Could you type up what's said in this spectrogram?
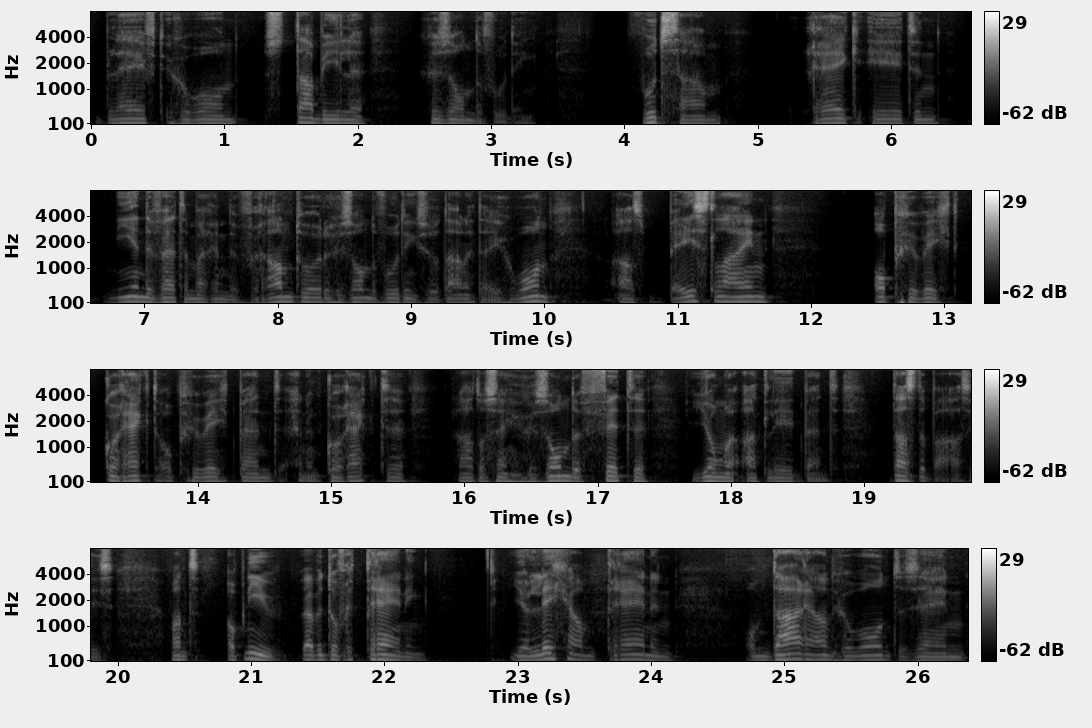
blijft gewoon stabiele, gezonde voeding. Voedzaam, rijk eten, niet in de vetten, maar in de verantwoorde, gezonde voeding, zodanig dat je gewoon als baseline opgewicht, correct opgewicht bent en een correcte, laten we zeggen, gezonde, fitte, jonge atleet bent. Dat is de basis. Want opnieuw, we hebben het over training. Je lichaam trainen om daaraan gewoon te zijn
